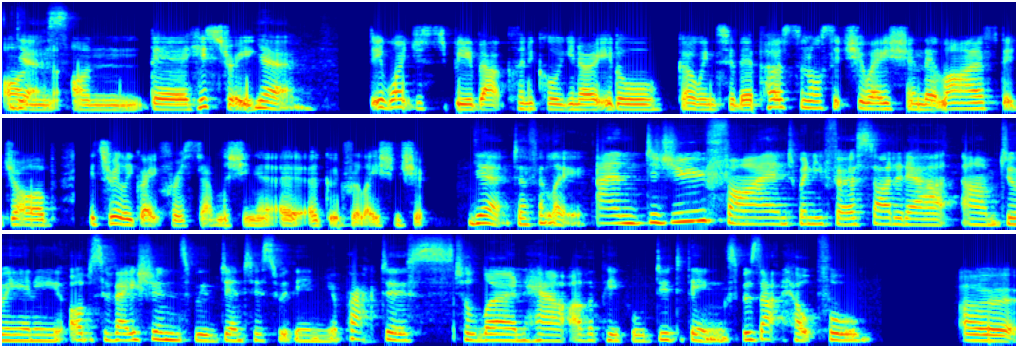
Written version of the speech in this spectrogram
on yes. on their history. Yeah it won't just be about clinical, you know, it'll go into their personal situation, their life, their job. It's really great for establishing a, a good relationship. Yeah, definitely. And did you find when you first started out um, doing any observations with dentists within your practice to learn how other people did things? Was that helpful? Oh,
